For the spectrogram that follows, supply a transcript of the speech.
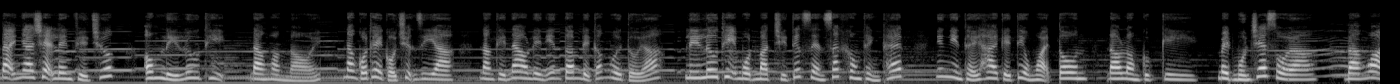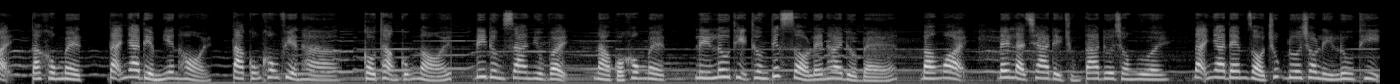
Đại nha chạy lên phía trước, ông Lý Lưu Thị, đàng hoàng nói, nàng có thể có chuyện gì à, nàng thế nào liền yên tâm để các người tới á? Lý Lưu Thị một mặt chỉ tiếc rèn sắt không thành thép, nhưng nhìn thấy hai cái tiểu ngoại tôn, đau lòng cực kỳ, mệt muốn chết rồi à? Bà ngoại, ta không mệt, Đại Nha điểm nhiên hỏi, ta cũng không phiền hà. Cầu thẳng cũng nói, đi đường xa như vậy, nào có không mệt. Lý Lưu Thị thương tiếc sở lên hai đứa bé. Bà ngoại, đây là cha để chúng ta đưa cho ngươi. Đại Nha đem giỏ trúc đưa cho Lý Lưu Thị.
